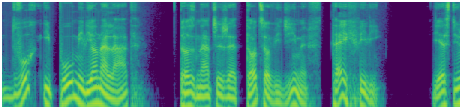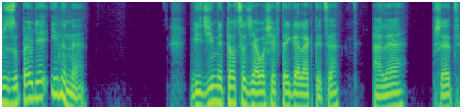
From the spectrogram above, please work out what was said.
2,5 miliona lat, to znaczy, że to, co widzimy w tej chwili jest już zupełnie inne. Widzimy to, co działo się w tej galaktyce, ale przed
